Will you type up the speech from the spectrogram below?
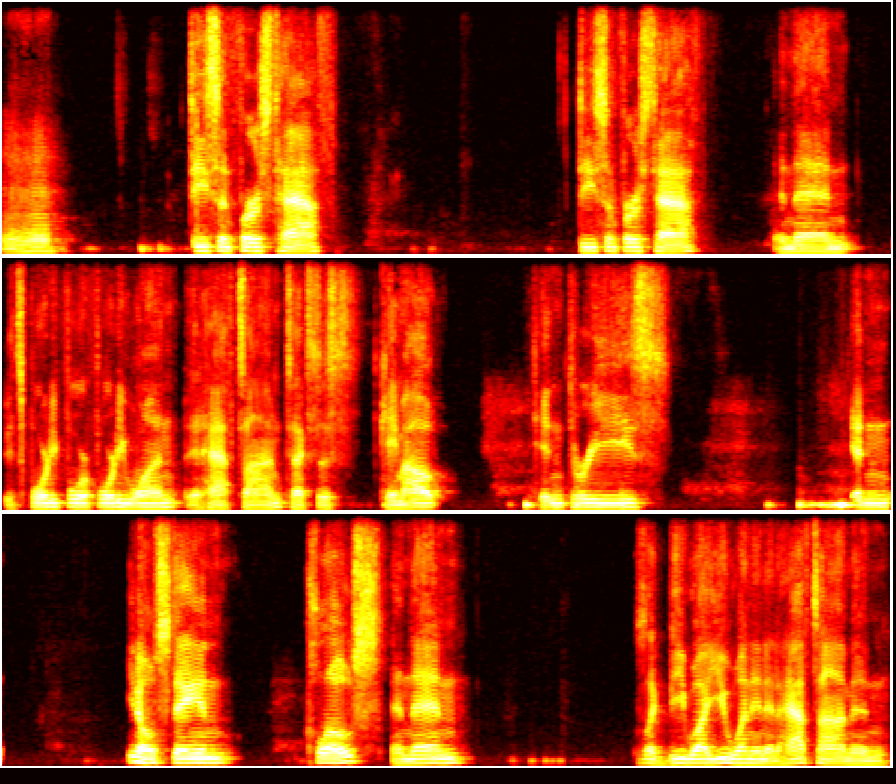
Mm-hmm. Decent first half. Decent first half. And then it's 44 41 at halftime. Texas came out hitting threes, getting, you know, staying close. And then was like BYU went in at halftime and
